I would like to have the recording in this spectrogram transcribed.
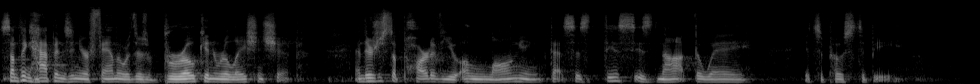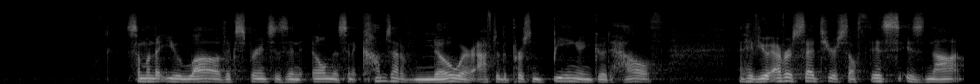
Something happens in your family where there's a broken relationship and there's just a part of you, a longing that says, This is not the way it's supposed to be. Someone that you love experiences an illness and it comes out of nowhere after the person being in good health. And have you ever said to yourself, This is not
